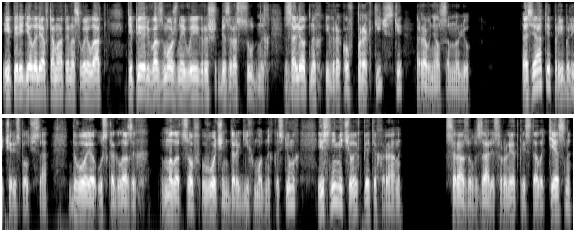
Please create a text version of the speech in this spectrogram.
и переделали автоматы на свой лад. Теперь возможный выигрыш безрассудных, залетных игроков практически равнялся нулю. Азиаты прибыли через полчаса. Двое узкоглазых молодцов в очень дорогих модных костюмах, и с ними человек пять охраны. Сразу в зале с рулеткой стало тесно,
